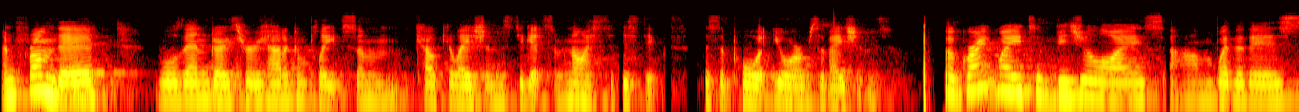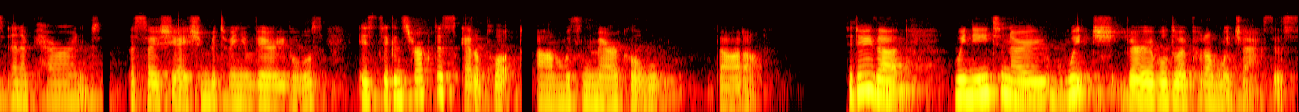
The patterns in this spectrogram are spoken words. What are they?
And from there, we'll then go through how to complete some calculations to get some nice statistics to support your observations. So a great way to visualize um, whether there's an apparent association between your variables is to construct a scatter plot um, with numerical data. To do that, we need to know which variable do I put on which axis.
